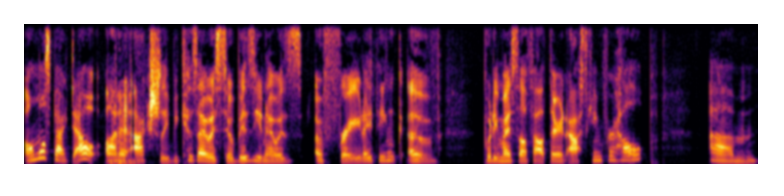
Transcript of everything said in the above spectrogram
almost backed out on it actually because I was so busy and I was afraid, I think, of putting myself out there and asking for help. Um,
